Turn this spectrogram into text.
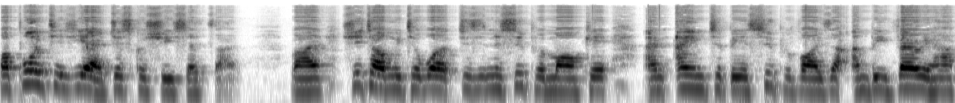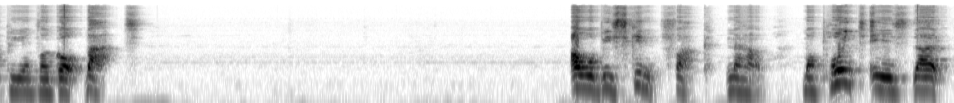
My point is, yeah, just because she said so, right? She told me to work just in a supermarket and aim to be a supervisor and be very happy if I got that. I will be skint fuck now. My point is that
